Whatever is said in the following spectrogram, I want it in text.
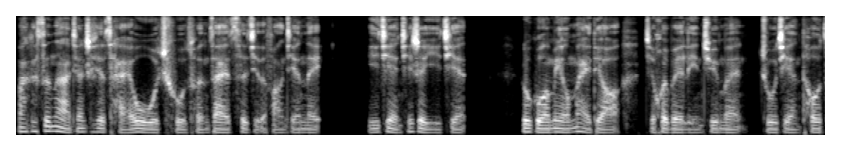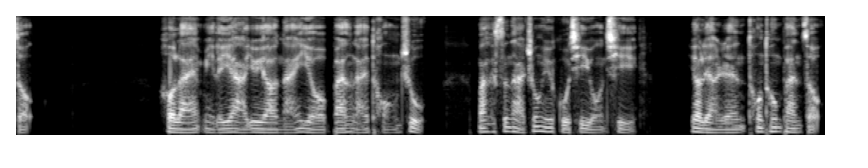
马克思纳将这些财物储存在自己的房间内，一件接着一件，如果没有卖掉，就会被邻居们逐渐偷走。后来，米利亚又要男友搬来同住，马克思纳终于鼓起勇气。要两人通通搬走，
